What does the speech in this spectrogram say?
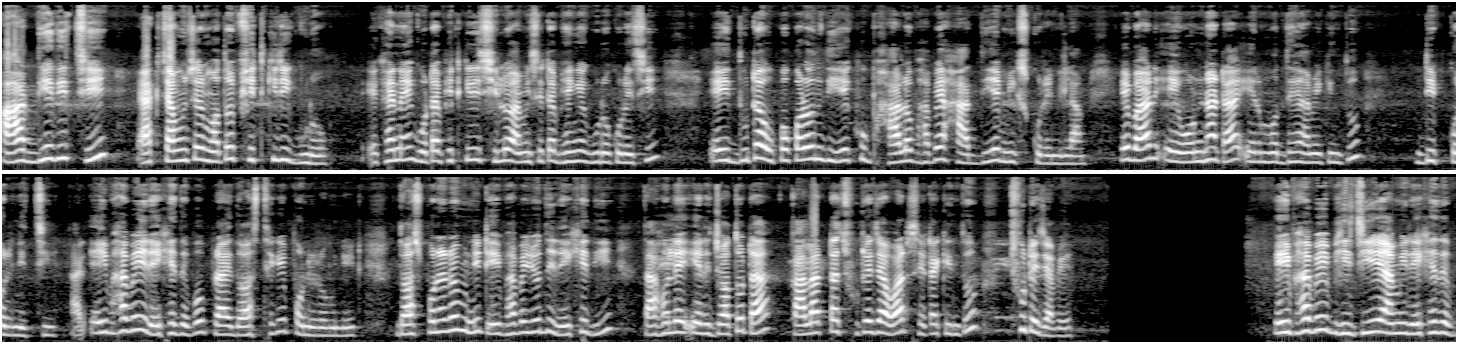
আর দিয়ে দিচ্ছি এক চামচের মতো ফিটকিরি গুঁড়ো। এখানে গোটা ফিটকিরি ছিল, আমি সেটা ভেঙে গুঁড়ো করেছি। এই দুটা উপকরণ দিয়ে খুব ভালোভাবে হাত দিয়ে মিক্স করে নিলাম। এবার এই ওড়নাটা এর মধ্যে আমি কিন্তু ডিপ করে নিচ্ছি। আর এইভাবেই রেখে দেব প্রায় দশ থেকে পনেরো মিনিট। দশ পনেরো মিনিট এইভাবে যদি রেখে দিই, তাহলে এর যতটা কালারটা ছুটে যাওয়ার সেটা কিন্তু ছুটে যাবে। এইভাবে ভিজিয়ে আমি রেখে দেব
